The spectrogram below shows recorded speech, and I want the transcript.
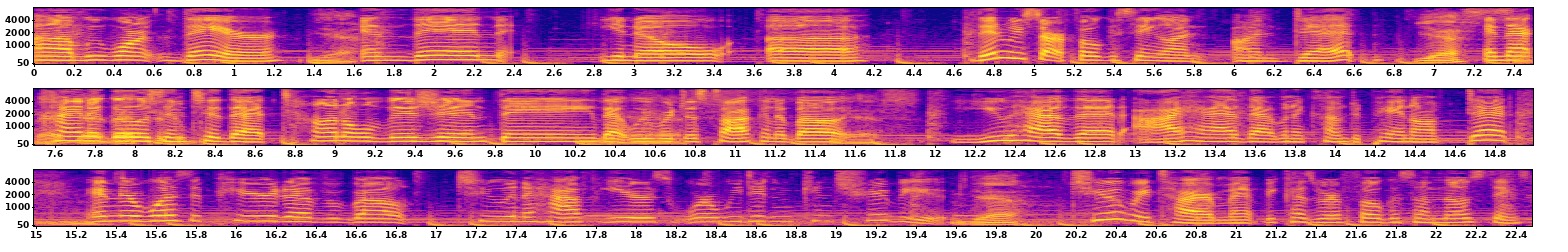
Um, we weren't there Yeah. and then you know uh then we start focusing on on debt yes. and So that, kind of goes a- into that tunnel vision thing that we were just talking about Yes. you have that i had that when it comes to paying off debt Mm-hmm. and there was a period of about two and a half years where we didn't contribute Yeah. to retirement because we're focused on those things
